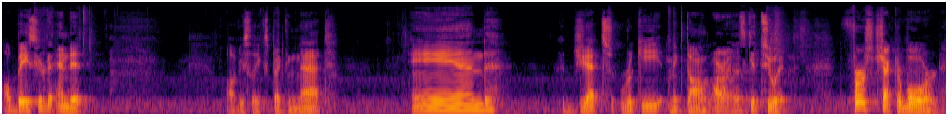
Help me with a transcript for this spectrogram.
all base here to end it. Obviously expecting that. And Jets rookie McDonald. All right, let's get to it. First checkerboard.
